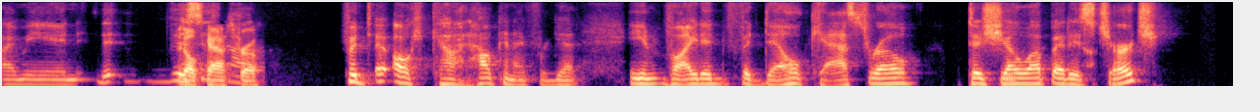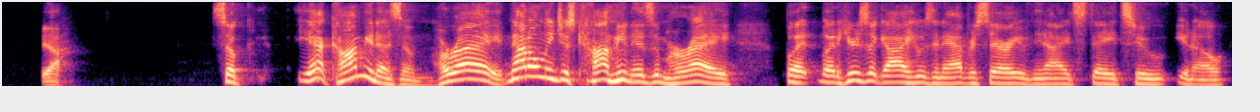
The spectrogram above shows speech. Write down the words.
I mean, th- this Fidel Castro. not- oh God, how can I forget? He invited Fidel Castro to show up at his church. Yeah. So yeah, communism, hooray! Not only just communism, hooray, but but here's a guy who's an adversary of the United States who, you know,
